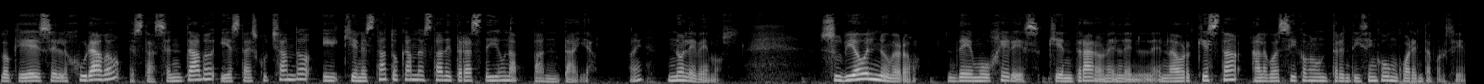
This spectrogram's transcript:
lo que es el jurado está sentado y está escuchando y quien está tocando está detrás de una pantalla. ¿eh? No le vemos. Subió el número de mujeres que entraron en, la orquesta algo así como un 35 o un 40%.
